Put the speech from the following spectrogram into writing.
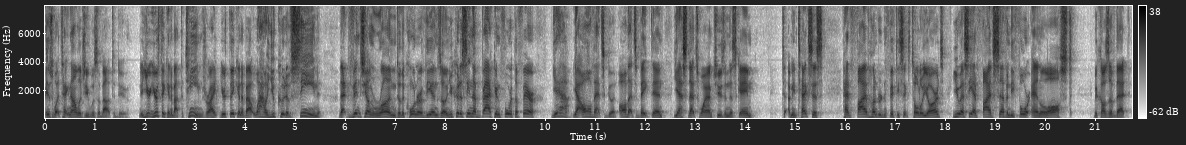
is what technology was about to do. You're, you're, thinking about the teams, right? You're thinking about, wow, you could have seen that Vince Young run to the corner of the end zone. You could have seen that back and forth affair. Yeah, yeah, all that's good. All that's baked in. Yes, that's why I'm choosing this game. I mean, Texas had 556 total yards. USC had 574 and lost because of that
